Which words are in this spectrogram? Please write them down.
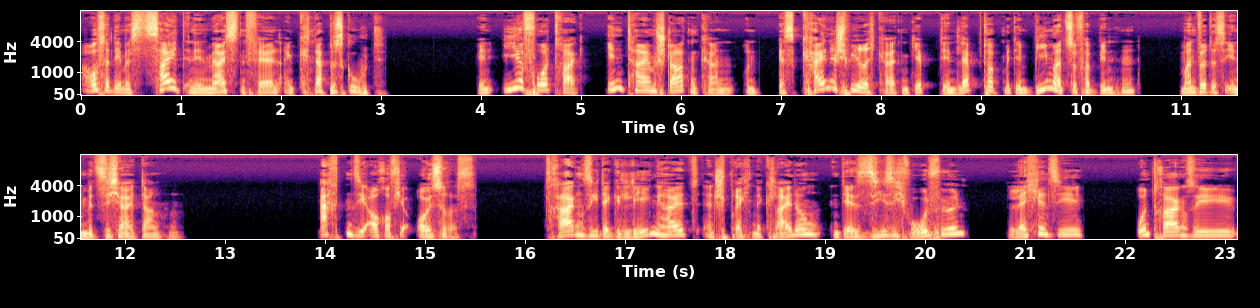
Außerdem ist Zeit in den meisten Fällen ein knappes Gut. Wenn Ihr Vortrag in Time starten kann und es keine Schwierigkeiten gibt, den Laptop mit dem Beamer zu verbinden, man wird es Ihnen mit Sicherheit danken. Achten Sie auch auf Ihr Äußeres. Tragen Sie der Gelegenheit entsprechende Kleidung, in der Sie sich wohlfühlen, lächeln Sie und tragen Sie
